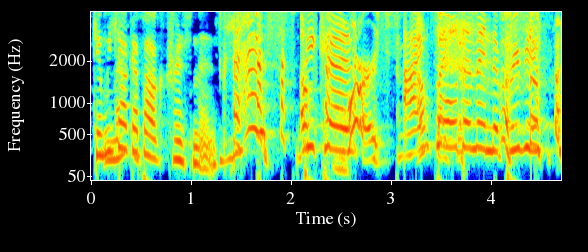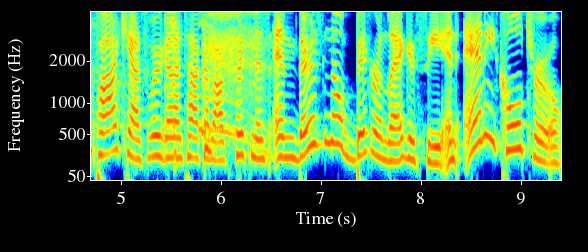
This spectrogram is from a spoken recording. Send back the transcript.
can we talk about Christmas? Yes, because I, I told like- them in the previous podcast we are going to talk about Christmas, and there's no bigger legacy in any culture.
